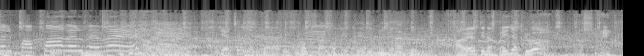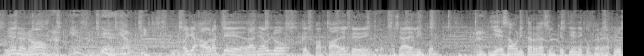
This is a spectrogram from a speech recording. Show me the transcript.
el papá del bebé. Y échenle una qué cosa impresionante. A ver, Tina Asprilla, ¿qué hubo? ¿Bien o no? Oiga, ahora que Dani habló del papá del bebé, o sea, de Lincoln, y esa bonita relación que tiene con Carolina Cruz.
